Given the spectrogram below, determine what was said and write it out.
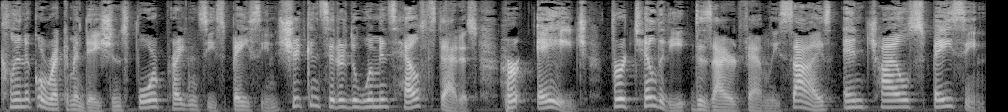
Clinical recommendations for pregnancy spacing should consider the woman's health status, her age, fertility, desired family size, and child spacing.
